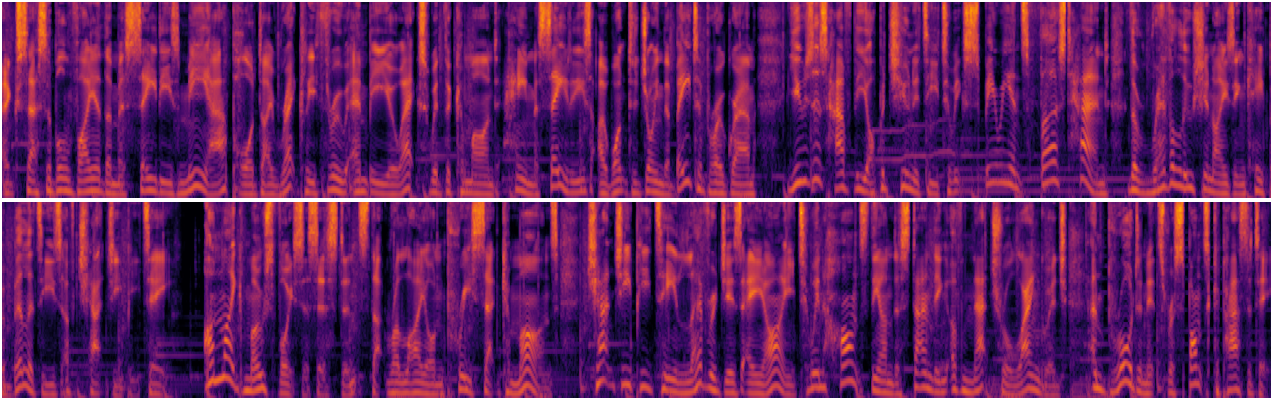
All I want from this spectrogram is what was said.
Accessible via the Mercedes Me app or directly through MBUX with the command Hey Mercedes, I want to join the beta program, users have the opportunity to experience firsthand the revolutionizing capabilities of ChatGPT. Unlike most voice assistants that rely on preset commands, ChatGPT leverages AI to enhance the understanding of natural language and broaden its response capacity.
